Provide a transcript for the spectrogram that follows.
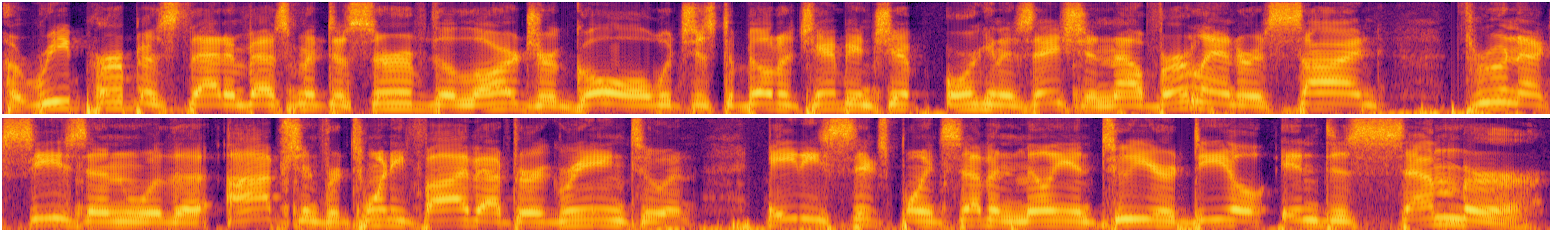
uh, repurpose that investment to serve the larger goal, which is to build a championship organization. Now, Verlander is signed through next season with an option for 25 after agreeing to an 86.7 million two-year deal in December.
